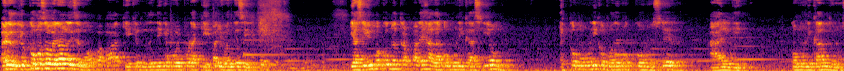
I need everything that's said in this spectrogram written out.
Pero Dios como soberano le dice, no papá, aquí es que tú tienes que mover por aquí para yo bendecirte. Y así mismo con nuestras parejas, la comunicación es como único podemos conocer a alguien, comunicándonos,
